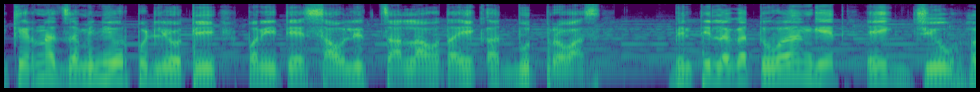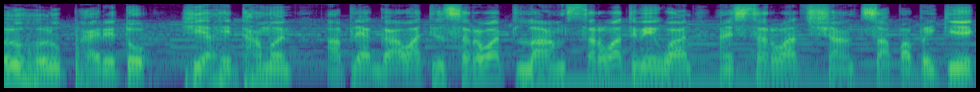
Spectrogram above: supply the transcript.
किरणं जमिनीवर पडली होती पण इथे सावलीत चालला होता एक अद्भुत प्रवास. भिंतीलगत वळण घेत एक जीव हळूहळू बाहेर येतो. ही आहे धामण. आपल्या गावातील सर्वात लांब सर्वात वेगवान आणि सर्वात शांत सापापैकी एक.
